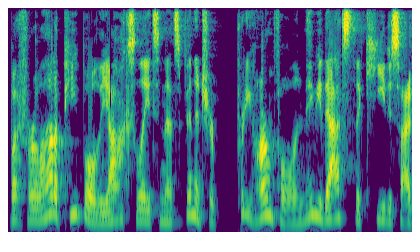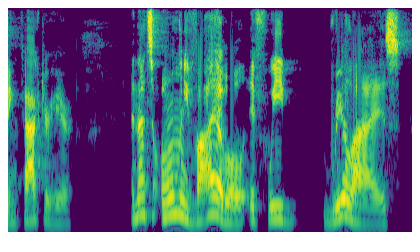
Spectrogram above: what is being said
But for a lot of people, the oxalates in that spinach are pretty harmful. And maybe that's the key deciding factor here. And that's only viable if we realize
